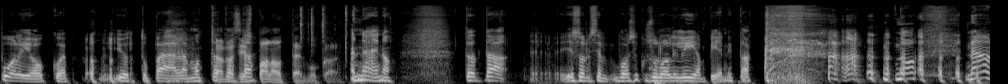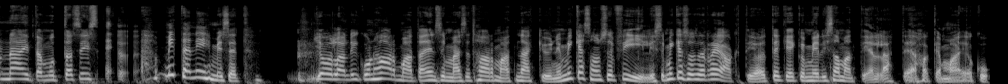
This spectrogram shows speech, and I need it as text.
puolijoukkue juttu päällä. Mutta Tämä tota, siis palautteen mukaan. Näin on. Tota, ja se oli se vuosi, kun sulla oli liian pieni takku. no, nämä on näitä, mutta siis eh, miten ihmiset, joilla on niin kuin harmaata, ensimmäiset harmaat näkyy, niin mikä se on se fiilis? Mikä se on se reaktio? Tekeekö mieli saman tien lähteä hakemaan joku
